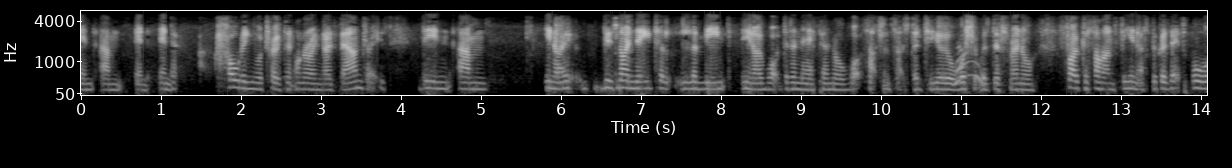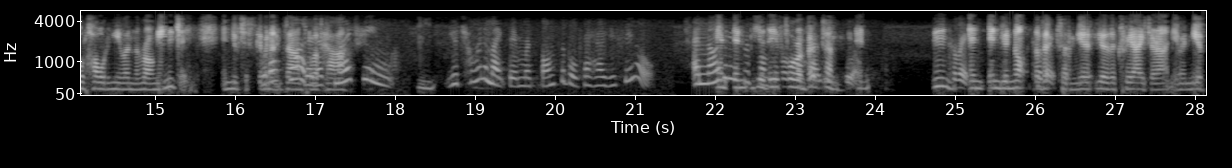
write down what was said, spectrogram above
and um and and holding your truth and honouring those boundaries. Then um, you know, there's no need to lament, you know, what didn't happen or what such and such did to you or wish it was different or focus on unfairness because that's all holding you in the wrong energy. And you've just given well, an right, example and of how making Mm. you're trying to make them responsible for how you feel, and and, and you're therefore a for how you victim. And Mm. Correct. And and you're not the Correct. victim. You're you're the creator, aren't you? And you're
